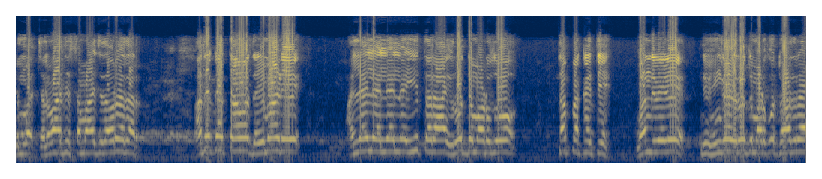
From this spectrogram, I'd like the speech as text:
ನಿಮ್ಮ ಚಲವಾದಿ ಸಮಾಜದವರು ಅದಾರ. ಅದಕ್ಕೆ ತಾವು ದಯಮಾಡಿ ಅಲ್ಲಲ್ಲಿ ಅಲ್ಲಲ್ಲೇ ಈ ತರ ವಿರೋಧ ಮಾಡೋದು ತಪ್ಪಾಕೈತಿ. ಒಂದ್ ವೇಳೆ ನೀವು ಹಿಂಗ ವಿರೋಧ ಮಾಡ್ಕೊತ ಹೋದ್ರೆ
